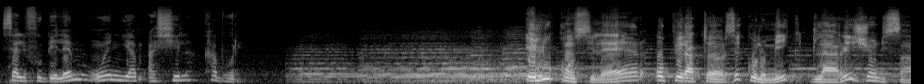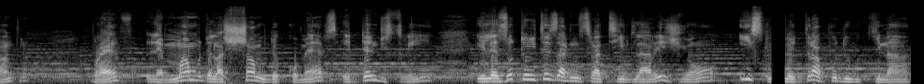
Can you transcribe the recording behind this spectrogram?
Salifou Belem, Wenyam Achille Kabouré. Élus consulaires, opérateurs économiques de la région du centre, bref, les membres de la Chambre de commerce et d'industrie et les autorités administratives de la région hissent le drapeau du Burkina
